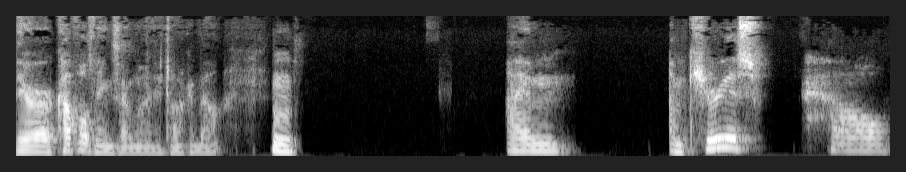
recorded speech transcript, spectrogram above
There are a couple things I wanted to talk about. Hmm. I'm I'm curious how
